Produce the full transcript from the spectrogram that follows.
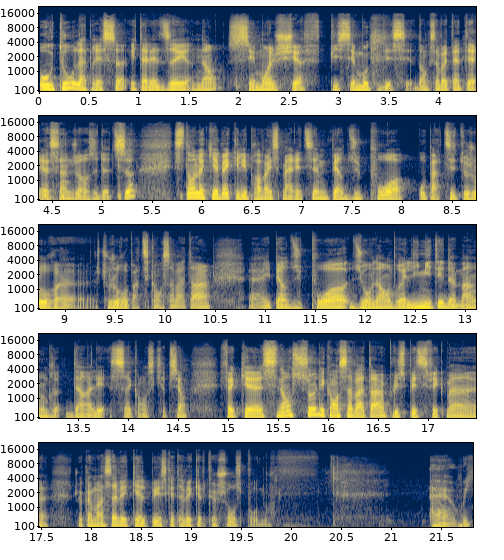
Autour, après ça, est allé dire non, c'est moi le chef, puis c'est moi qui décide. Donc, ça va être intéressant de jaser de ça. Sinon, le Québec et les provinces maritimes perdent du poids au parti, toujours, euh, toujours au Parti conservateur. Euh, ils perdent du poids dû au nombre limité de membres dans les circonscriptions. Fait que sinon, sur les conservateurs, plus spécifiquement, euh, je vais commencer avec LP. Est-ce que tu avais quelque chose pour nous? Oui.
